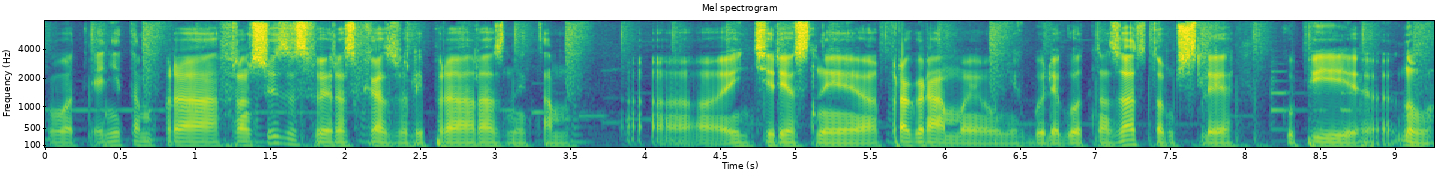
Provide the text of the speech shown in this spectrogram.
Вот. И они там про франшизы свои рассказывали, про разные там э, интересные программы у них были год назад, в том числе купи, ну,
